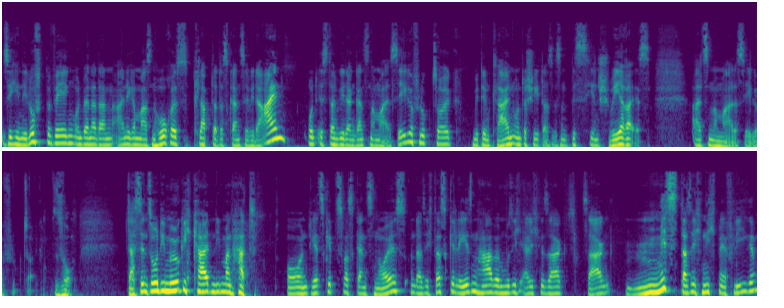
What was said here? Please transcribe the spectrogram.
sich in die Luft bewegen und wenn er dann einigermaßen hoch ist, klappt er das Ganze wieder ein und ist dann wieder ein ganz normales Segelflugzeug mit dem kleinen Unterschied, dass es ein bisschen schwerer ist. Als ein normales Segelflugzeug. So. Das sind so die Möglichkeiten, die man hat. Und jetzt gibt's was ganz Neues. Und als ich das gelesen habe, muss ich ehrlich gesagt sagen, Mist, dass ich nicht mehr fliege.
